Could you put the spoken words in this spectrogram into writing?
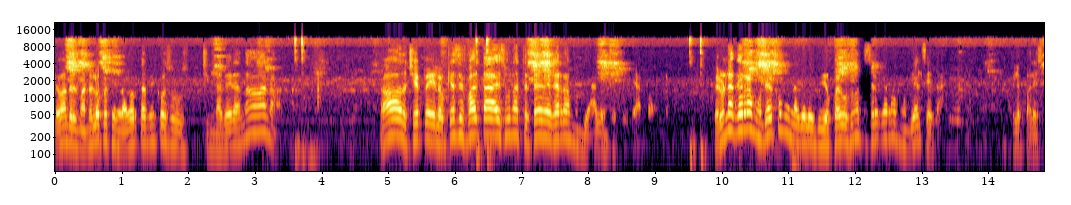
Luego Andrés Manuel López Obrador también con sus chingaderas. No, no. No, Chepe, lo que hace falta es una tercera guerra mundial, don Chepe. Pero una guerra mundial como la de los videojuegos, una tercera guerra mundial Z. ¿Qué le parece?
